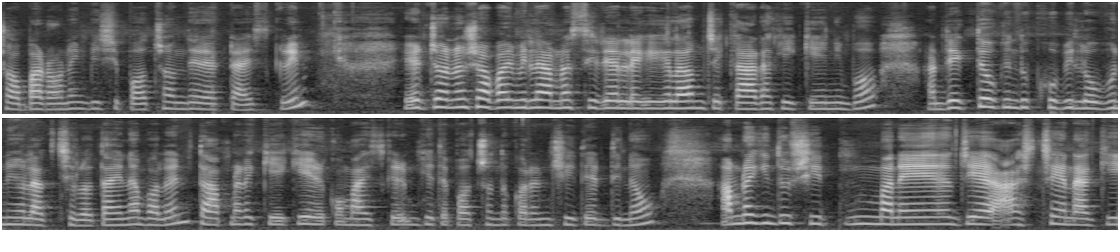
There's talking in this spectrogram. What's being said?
সবার অনেক বেশি পছন্দের একটা আইসক্রিম। এর জন্য সবাই মিলে আমরা সিরিয়াল লেগে গেলাম যে কার আগে কে নিব। আর দেখতেও কিন্তু খুবই লোভনীয় লাগছিল, তাই না বলেন? তো আপনারা কে কে এরকম আইসক্রিম খেতে পছন্দ করেন শীতের দিনেও? আমরা কিন্তু শীত মানে যে আসছে নাকি,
